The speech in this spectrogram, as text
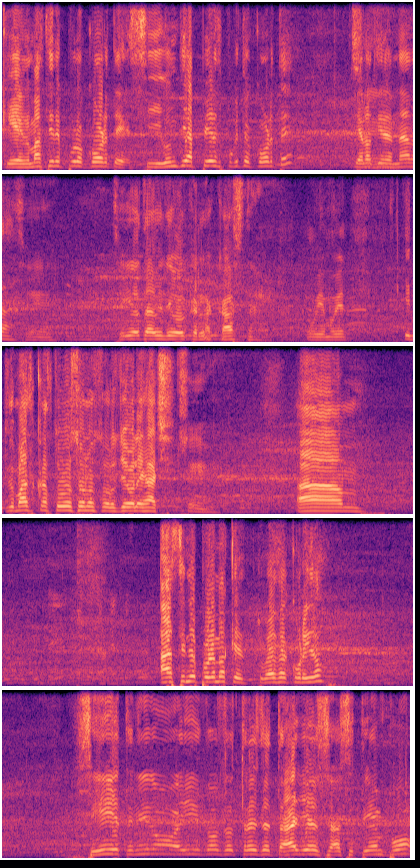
que nomás tiene puro corte, si un día pierdes un poquito de corte, ya no tienes nada. Sí. Sí, yo también digo que la casta. Muy bien, muy bien. Y tus más castudos son los, los Yellow Hatch. Sí. Am, ¿Has tenido problemas que tu gato ha corrido? Sí, he tenido ahí dos o tres detalles hace tiempo,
